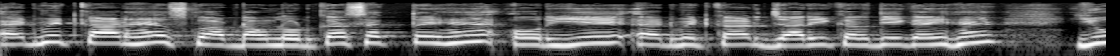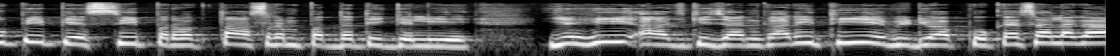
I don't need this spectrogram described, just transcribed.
एडमिट कार्ड है, उसको आप डाउनलोड कर सकते हैं और ये एडमिट कार्ड जारी कर दिए गए हैं यूपीपीएससी प्रवक्ता आश्रम पद्धति के लिए। यही आज की जानकारी थी। ये वीडियो आपको कैसा लगा?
